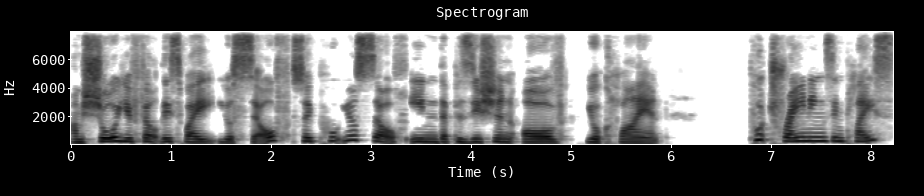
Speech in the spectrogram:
I'm sure you've felt this way yourself. So put yourself in the position of your client. Put trainings in place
